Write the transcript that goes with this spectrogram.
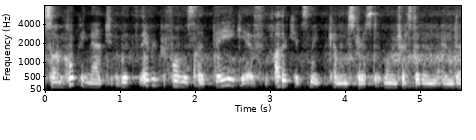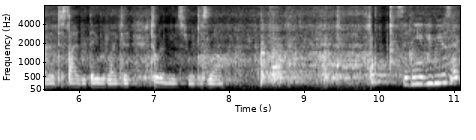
So I'm hoping that with every performance that they give, other kids may become interested, more interested, and, and uh, decide that they would like to, to learn the instrument as well. Sydney, have you music?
